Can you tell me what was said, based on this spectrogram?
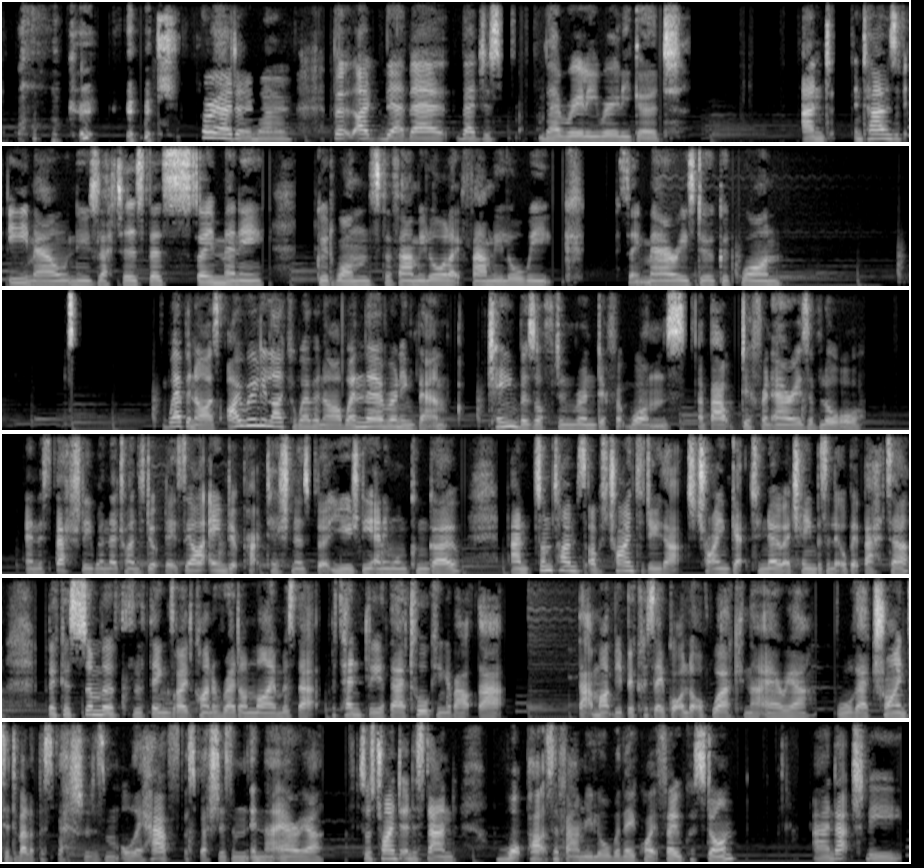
okay. Sorry, I don't know. But I yeah, they're they're just they're really really good. And in terms of email newsletters, there's so many good ones for family law, like Family Law Week. St Mary's do a good one. Webinars. I really like a webinar when they're running them. Chambers often run different ones about different areas of law and especially when they're trying to do updates, they are aimed at practitioners, but usually anyone can go. And sometimes I was trying to do that to try and get to know a chambers a little bit better, because some of the things I'd kind of read online was that potentially if they're talking about that, that might be because they've got a lot of work in that area, or they're trying to develop a specialism, or they have a specialism in that area. So I was trying to understand what parts of family law were they quite focused on. And actually,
